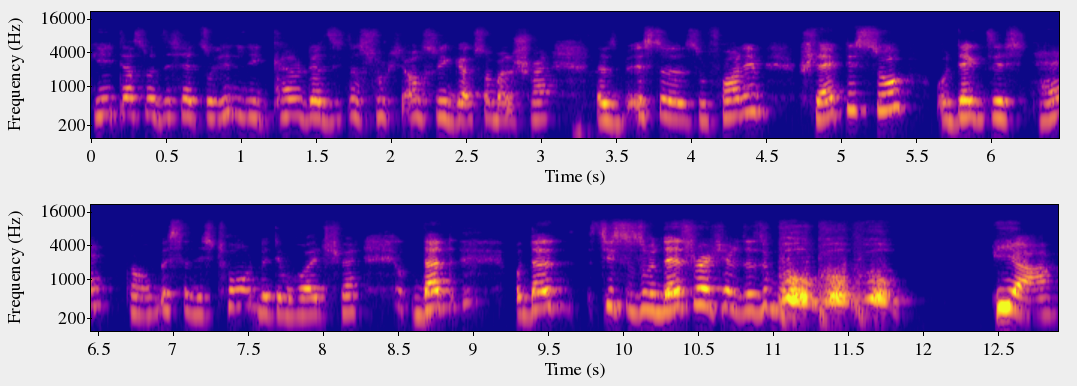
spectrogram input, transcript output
geht, dass man sich halt so hinlegen kann und dann sieht das wirklich aus wie ein ganz normales Schwein. Also ist er so vor dem, schlägt dich so und denkt sich, hä, warum ist er nicht tot mit dem Holzschwert? Und dann, und dann siehst du so ein Netherite und dann so boom, boom, boom. Ja.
